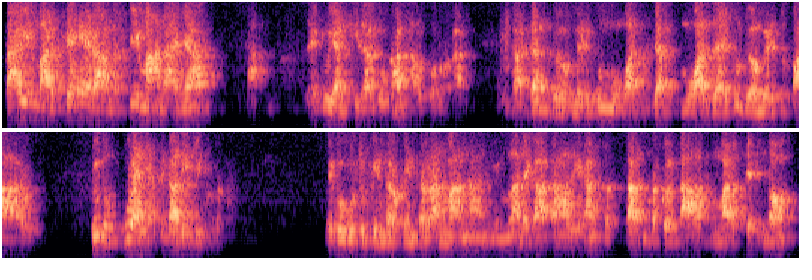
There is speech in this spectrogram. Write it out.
Tapi marje era mesti maknanya sama. Itu yang dilakukan Al-Qur'an. Kadang domer itu muwazza, itu domer separuh. Itu banyak sekali di Quran. Iku kudu pinter-pinteran maknanya. Mulane kata aliran sesat mergo salah marje no.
